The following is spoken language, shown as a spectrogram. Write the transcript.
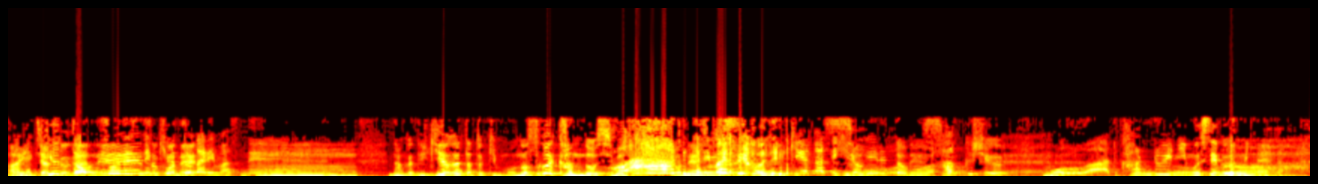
あーみんなキュッと。愛着がねそうですねキュッとなりますねなんか出来上がった時ものすごい感動しますよねってなりますよ。出来上がって広げるともう拍手、もううわーって感類にむせぶみたいな。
